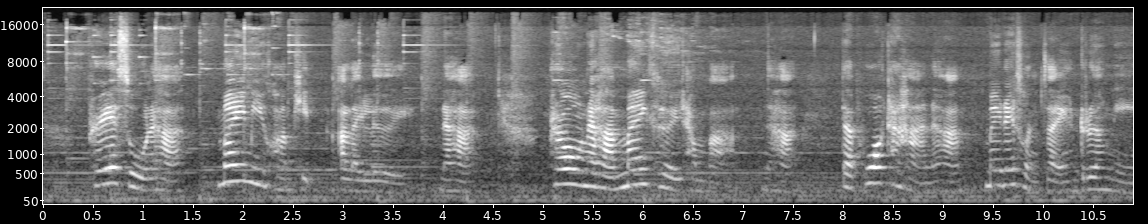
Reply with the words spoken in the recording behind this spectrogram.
ๆ พระเยซูนะคะไม่มีความผิดอะไรเลยนะคะ พระองค์นะคะไม่เคยทำบาปนะคะ แต่พวกทหารนะคะไม่ได้สนใจเรื่องนี้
